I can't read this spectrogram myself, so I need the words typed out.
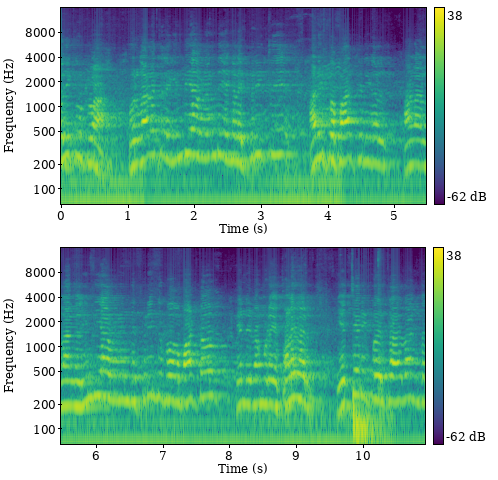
ஒதுக்கி விட்டுருவான். ஒரு காலத்தில் இந்தியாவிலிருந்து எங்களை பிரித்து அனுப்ப பார்க்கிறீர்கள். ஆனால் நாங்கள் இந்தியாவிலிருந்து பிரிந்து போக மாட்டோம் என்று நம்முடைய தலைவர் எச்சரிப்பதற்காக தான் இந்த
